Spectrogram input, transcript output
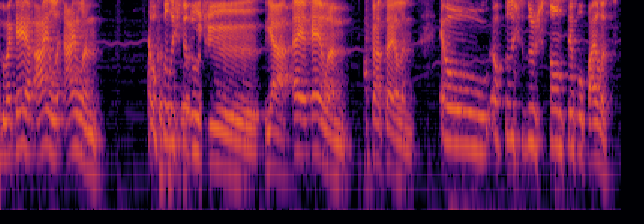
Como é que é? Island. Island. É o vocalista dos. Uh, yeah, Alan. Scott Alan. É o, é o vocalista dos Stone Temple Pilots.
